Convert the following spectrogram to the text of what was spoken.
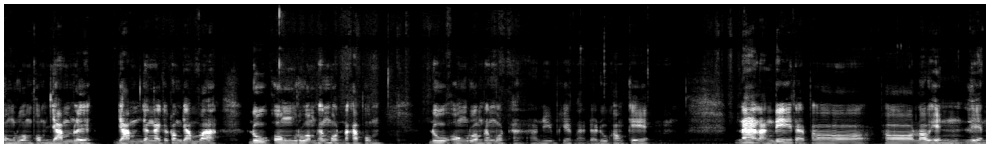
องค์รวมผมย้ำเลย ย้ำยังไงก็ต้องย้ำว่า ดูองค์รวมทั้งหมดนะครับ ผมดูองค์รวมทั้งหมดอะอันนี้เทียบอะเดี๋ยวดูของเก๊หน้าหลังดีแต่พอพอเราเห็นเหรียญ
